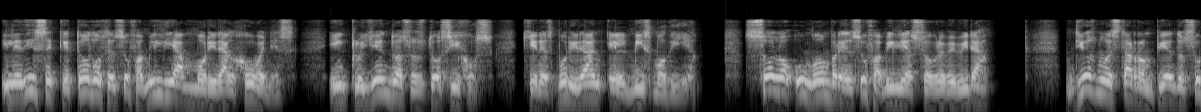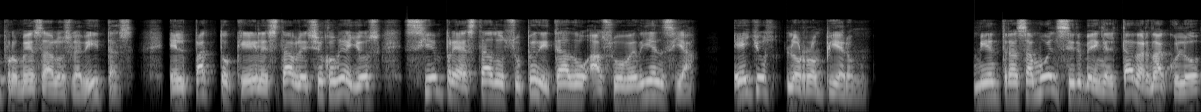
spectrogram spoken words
y le dice que todos en su familia morirán jóvenes, incluyendo a sus dos hijos, quienes morirán el mismo día. Solo un hombre en su familia sobrevivirá. Dios no está rompiendo su promesa a los levitas. El pacto que él estableció con ellos siempre ha estado supeditado a su obediencia. Ellos lo rompieron. Mientras Samuel sirve en el tabernáculo,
